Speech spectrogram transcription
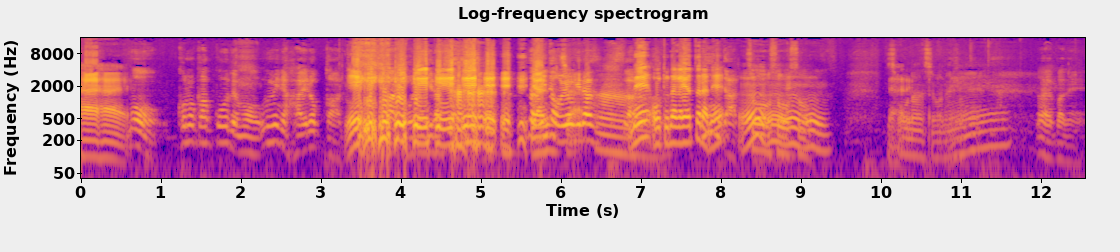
はいはい。もうこの格好でもう海に入ろっかって。えみんなで泳ぎ出すみんな泳ぎ出すうん。ね、大人がやったらね。そうそうそう。そうなんですよね。ねだからやっぱね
